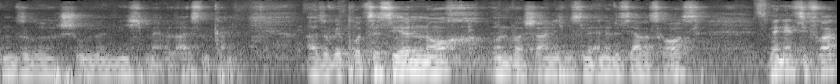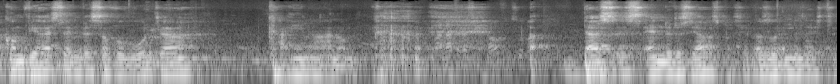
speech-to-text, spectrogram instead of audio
unsere Schule nicht mehr leisten kann. Also wir prozessieren noch und wahrscheinlich müssen wir Ende des Jahres raus. Wenn jetzt die Frage kommt, wie heißt der Investor, wo wohnt er, Keine Ahnung. Wann hat er das gekauft? Das ist Ende des Jahres passiert, also Ende 16.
